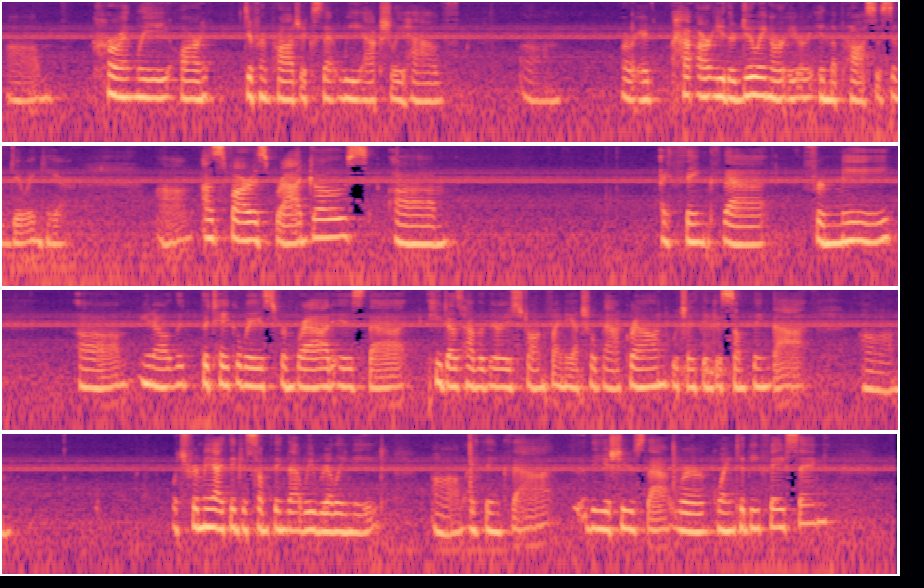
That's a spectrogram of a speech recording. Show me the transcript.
um, currently are different projects that we actually have um, or it, are either doing or are in the process of doing here. Um, as far as Brad goes, um, I think that for me, um, you know, the, the takeaways from Brad is that he does have a very strong financial background, which I think is something that, um, which for me, I think is something that we really need. Um, I think that the issues that we're going to be facing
